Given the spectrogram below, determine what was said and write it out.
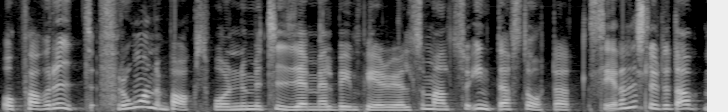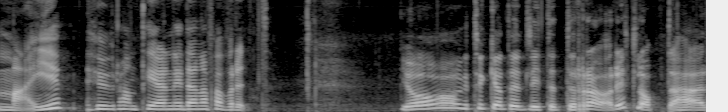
Och favorit från bakspår nummer 10, Melby Imperial, som alltså inte har startat sedan i slutet av maj. Hur hanterar ni denna favorit? Jag tycker att det är ett litet rörigt lopp det här.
